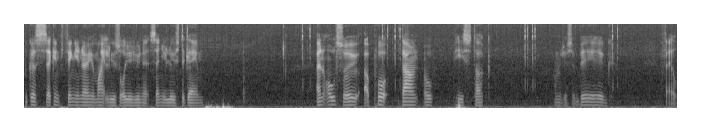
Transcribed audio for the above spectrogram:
Because second thing you know you might lose all your units and you lose the game and also I put down oh he's stuck. I'm just a big fail.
